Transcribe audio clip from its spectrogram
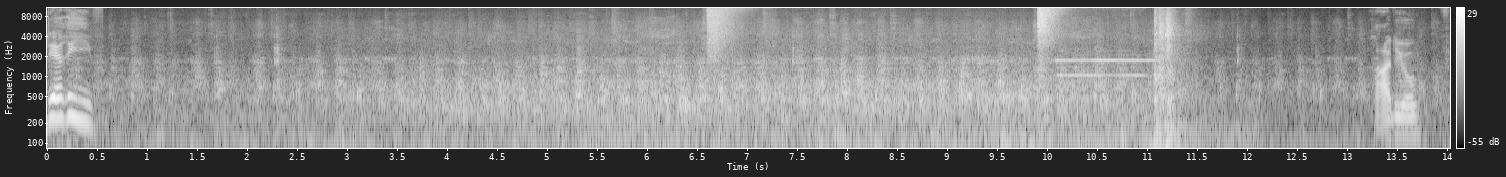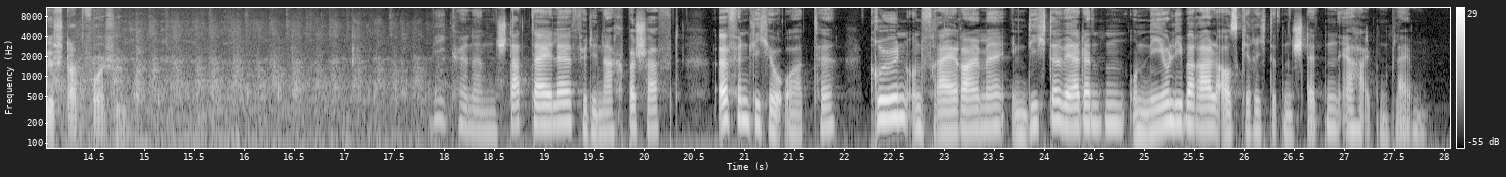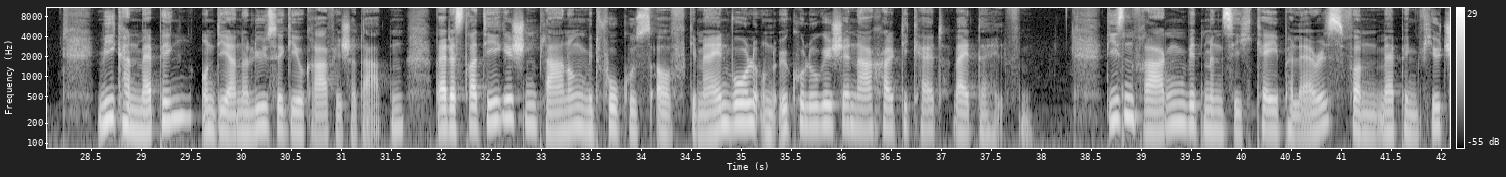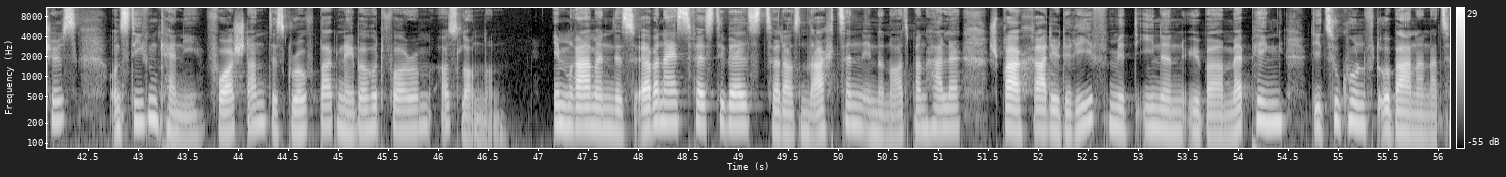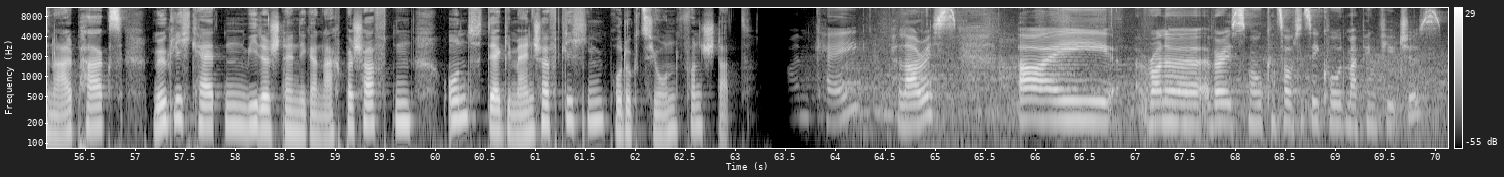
Derive. Radio für Stadtforschung. Wie können Stadtteile für die Nachbarschaft, öffentliche Orte, Grün- und Freiräume in dichter werdenden und neoliberal ausgerichteten Städten erhalten bleiben? Wie kann Mapping und die Analyse geografischer Daten bei der strategischen Planung mit Fokus auf Gemeinwohl und ökologische Nachhaltigkeit weiterhelfen? Diesen Fragen widmen sich Kay Polaris von Mapping Futures und Stephen Kenny, Vorstand des Grove Park Neighborhood Forum aus London. Im Rahmen des Urbanize Festivals 2018 in der Nordbahnhalle sprach Radio Deriv mit Ihnen über Mapping, die Zukunft urbaner Nationalparks, Möglichkeiten widerständiger Nachbarschaften und der gemeinschaftlichen Produktion von Stadt. I'm Kay Polaris. I run a, a very small consultancy called Mapping Futures.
